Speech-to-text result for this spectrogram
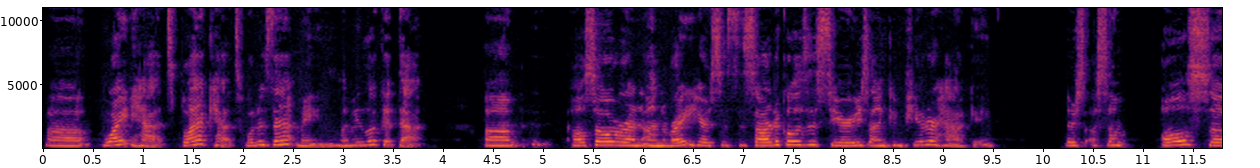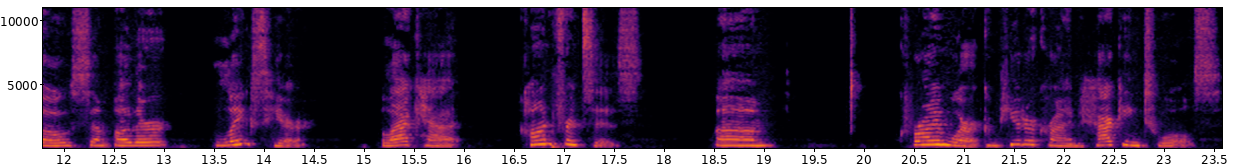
Uh, white hats, black hats, what does that mean? Let me look at that. Um, also over on, on the right here, since this article is a series on computer hacking, there's some also some other links here. Black hat, conferences, um, crimeware, computer crime, hacking tools.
